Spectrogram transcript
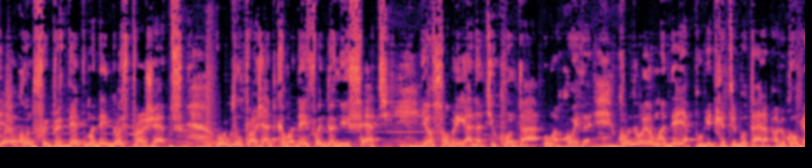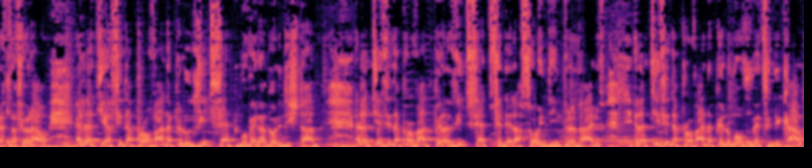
Eu, quando fui presidente, mandei dois projetos. O último projeto projeto que eu mandei foi em 2007 e eu sou obrigado a te contar uma coisa. Quando eu mandei a política tributária para o Congresso Nacional, ela tinha sido aprovada pelos 27 governadores de Estado, ela tinha sido aprovada pelas 27 federações de empresários, ela tinha sido aprovada pelo movimento sindical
